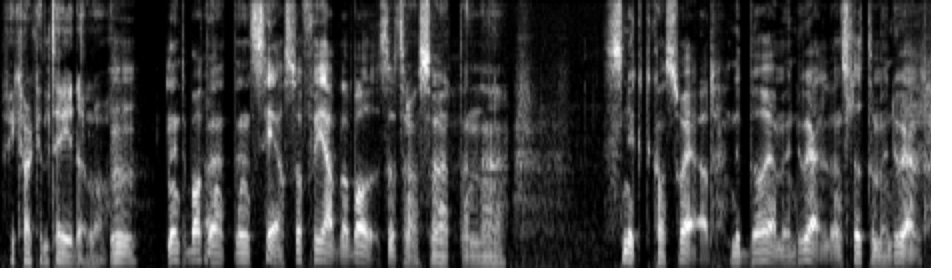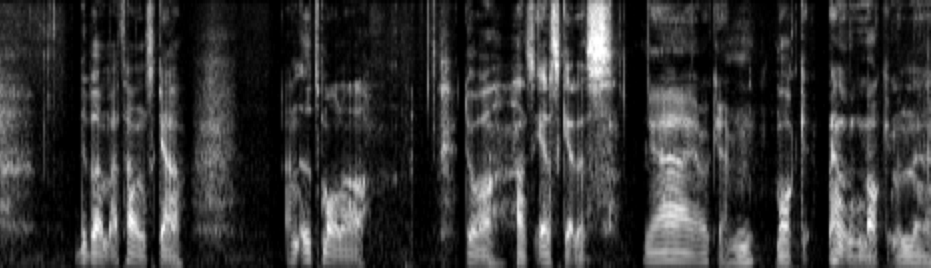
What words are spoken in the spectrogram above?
fick varken tid eller... Mm. Är inte bara att den, ser så för jävla bra ut utan också att den är snyggt konstruerad. Det börjar med en duell den slutar med en duell. Det börjar med att han ska, han utmanar då hans älskades Ja, ja okej. Mm. make, eller make men eh,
